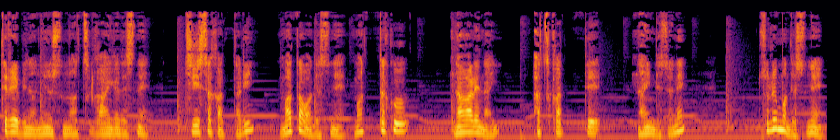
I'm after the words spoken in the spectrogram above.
テレビのニュースの扱いがですね、小さかったり、またはですね、全く流れない、扱ってないんですよね。それもですね、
